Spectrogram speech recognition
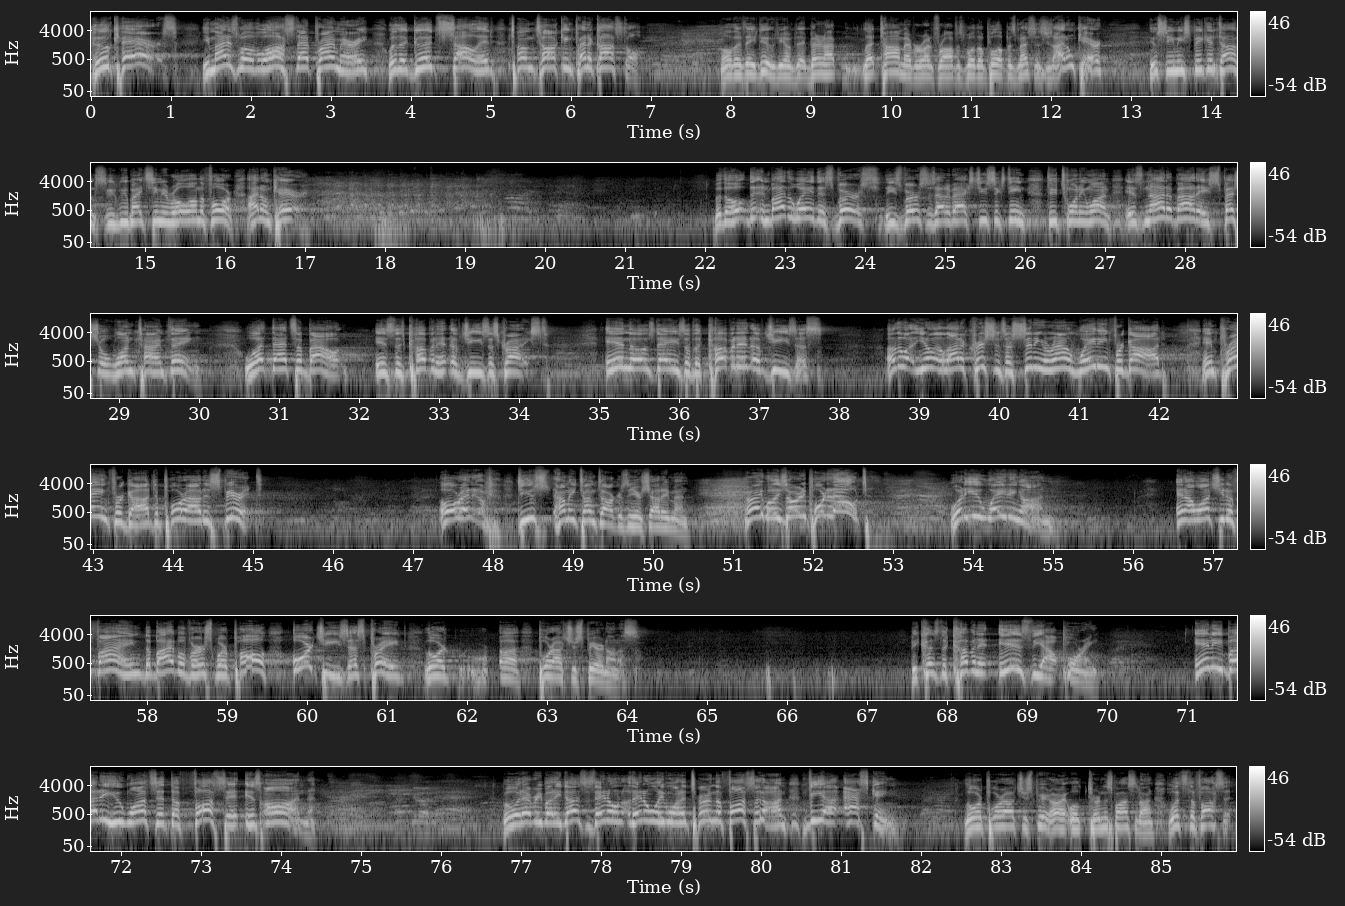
Who cares? You might as well have lost that primary with a good, solid, tongue talking Pentecostal. Well, if they do, you know, they better not let Tom ever run for office. Well, they'll pull up his messages. I don't care. You'll see me speak in tongues. You might see me roll on the floor. I don't care. But the whole, and by the way, this verse, these verses out of Acts 2:16 through 21, is not about a special one-time thing. What that's about is the covenant of Jesus Christ. In those days of the covenant of Jesus, otherwise, you know, a lot of Christians are sitting around waiting for God and praying for God to pour out His Spirit. Already, do you, how many tongue talkers in here shout amen? amen? All right, well, He's already poured it out. What are you waiting on? And I want you to find the Bible verse where Paul or Jesus prayed, Lord, uh, pour out your spirit on us. Because the covenant is the outpouring. Anybody who wants it, the faucet is on. But what everybody does is they don't they don't even want to turn the faucet on via asking. Lord, pour out your spirit. All right, well, turn this faucet on. What's the faucet?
